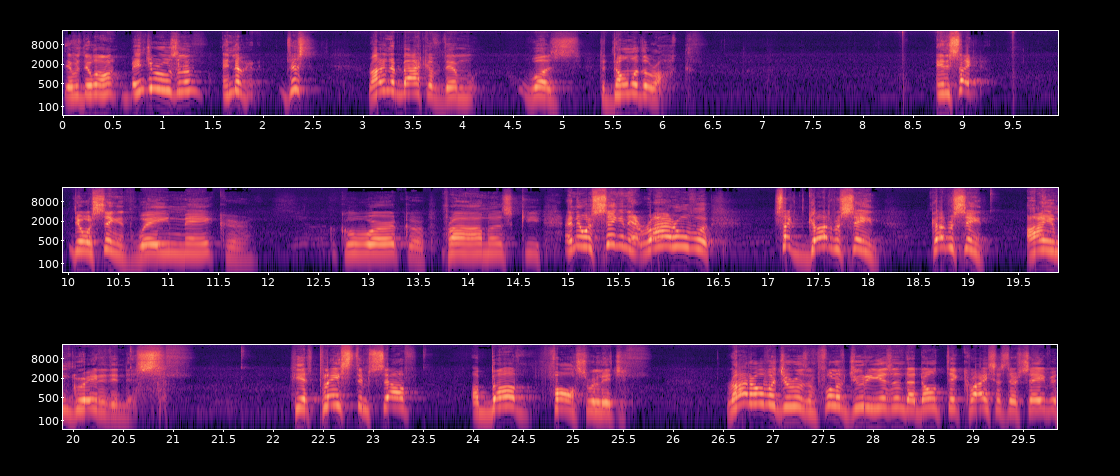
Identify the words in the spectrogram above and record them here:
they was in Jerusalem, and look, just right in the back of them was the Dome of the Rock. And it's like they were singing, Waymaker, good worker, promise key. And they were singing it right over. It's like God was saying, God was saying, I am greater than this. He has placed himself above false religion. Right over Jerusalem, full of Judaism that don't take Christ as their Savior,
